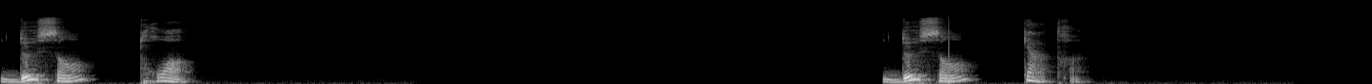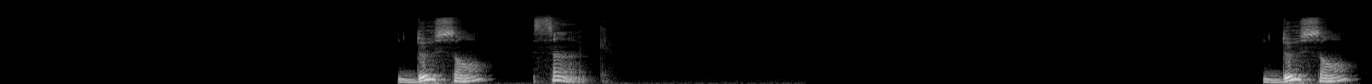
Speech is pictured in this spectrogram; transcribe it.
deux cent trois deux cent quatre. deux cent cinq. deux cent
